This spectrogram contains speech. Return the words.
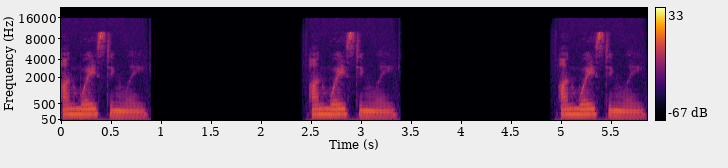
unwastingly unwastingly unwastingly.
